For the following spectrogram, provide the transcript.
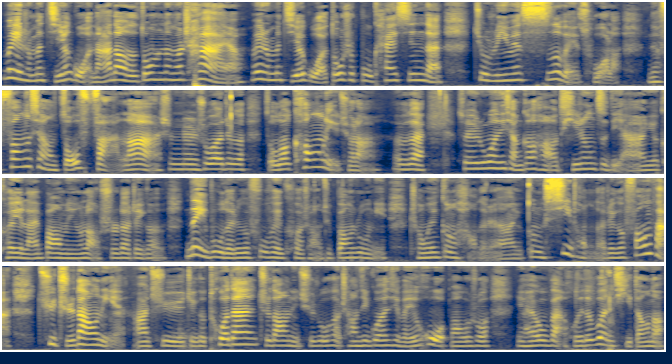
为什么结果拿到的都是那么差呀？为什么结果都是不开心的？就是因为思维错了，你的方向走反了，甚至说这个走到坑里去了，对不对？所以，如果你想更好提升自己啊，也可以来报名老师的这个内部的这个付费课程，去帮助你成为更好的人啊，有更系统的这个方法去指导你啊，去这个脱单，指导你去如何。长期关系维护，包括说你还有挽回的问题等等，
